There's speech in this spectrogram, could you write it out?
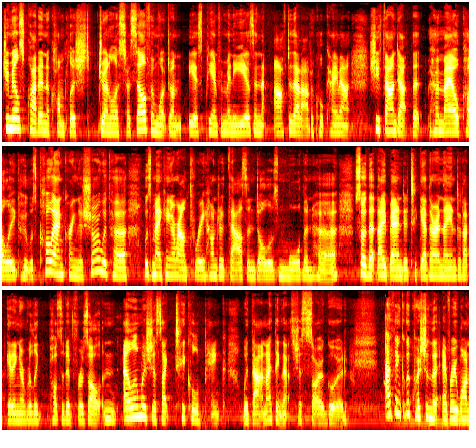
Jemele's quite an accomplished journalist herself and worked on ESPN for many years. And after that article came out, she found out that her male colleague who was co anchoring the show with her was making around $300,000 more than her. So that they banded together and they ended up getting a really positive result. And Ellen was just like tickled pink with that. And I think that's just so good. I think the question that everyone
